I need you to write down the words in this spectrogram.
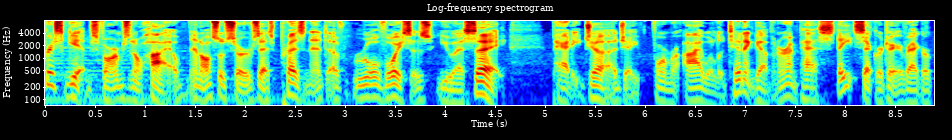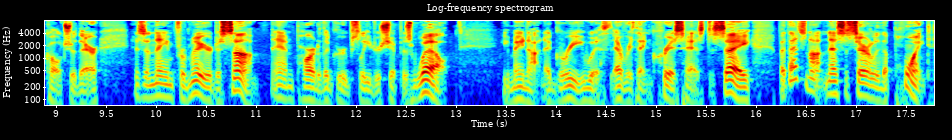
Chris Gibbs farms in Ohio and also serves as president of Rural Voices USA. Patty Judge, a former Iowa lieutenant governor and past state secretary of agriculture there, is a name familiar to some and part of the group's leadership as well. You may not agree with everything Chris has to say, but that's not necessarily the point.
